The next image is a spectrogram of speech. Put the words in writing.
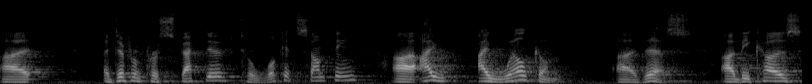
uh, a different perspective to look at something, uh, I, I welcome uh, this uh, because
